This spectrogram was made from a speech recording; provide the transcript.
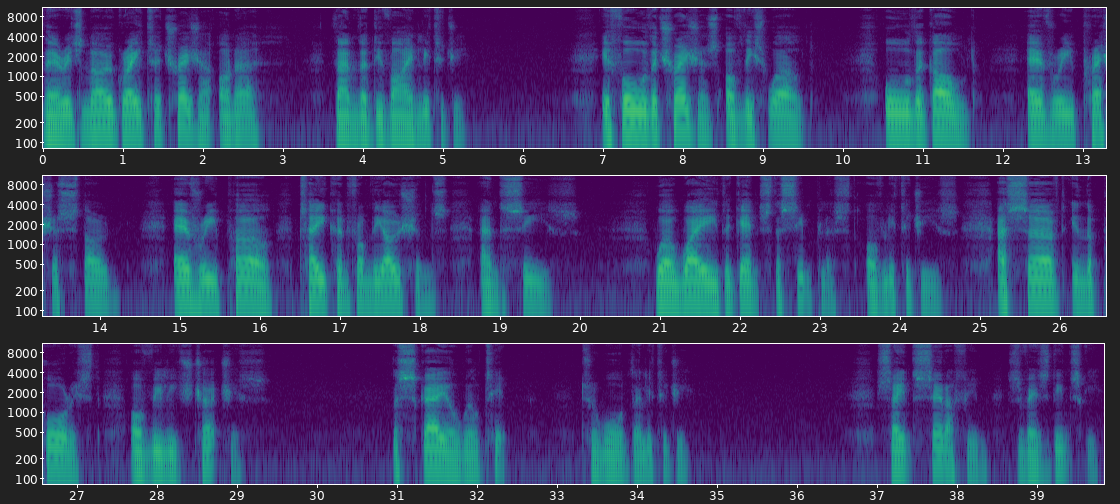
There is no greater treasure on earth than the divine liturgy. If all the treasures of this world, all the gold, every precious stone, every pearl taken from the oceans and seas, were weighed against the simplest of liturgies, as served in the poorest of village churches. The scale will tip toward the liturgy. Saint Seraphim Zvezdinsky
